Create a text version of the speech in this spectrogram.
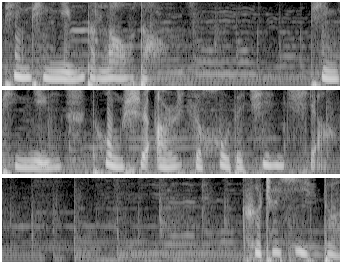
听听您的唠叨，听听您痛失儿子后的坚强。可这一等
